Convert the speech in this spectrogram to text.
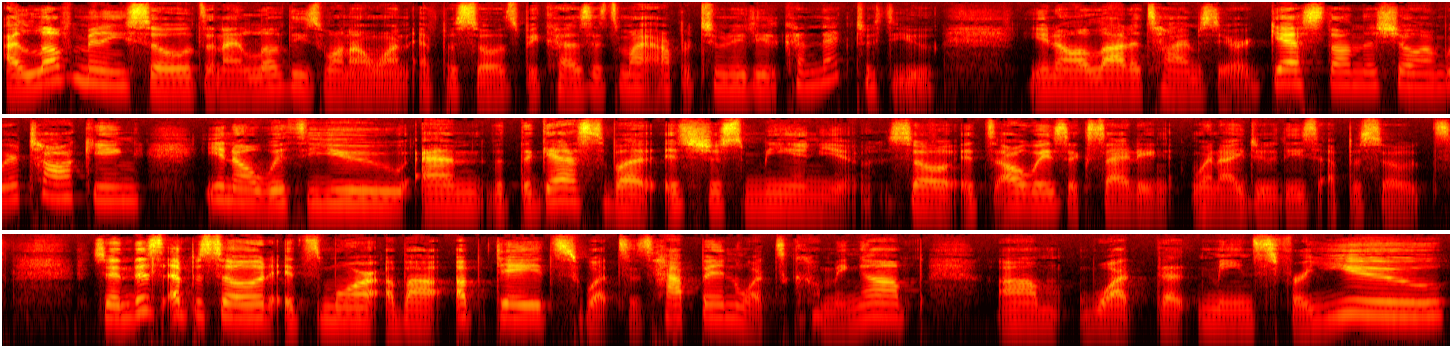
I love mini-sodes and I love these one-on-one episodes because it's my opportunity to connect with you. You know, a lot of times there are guests on the show and we're talking, you know, with you and with the guests, but it's just me and you. So it's always exciting when I do these episodes. So in this episode, it's more about updates, what's has happened, what's coming up, um, what that means for you,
